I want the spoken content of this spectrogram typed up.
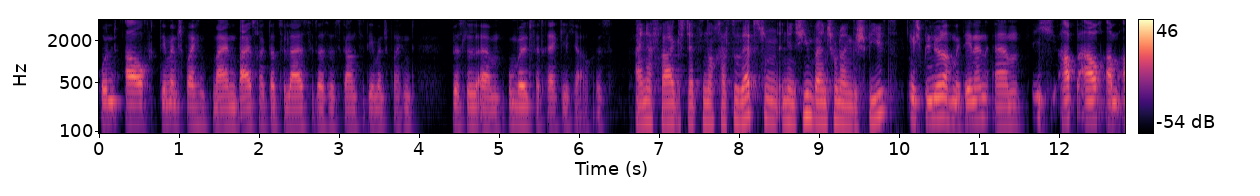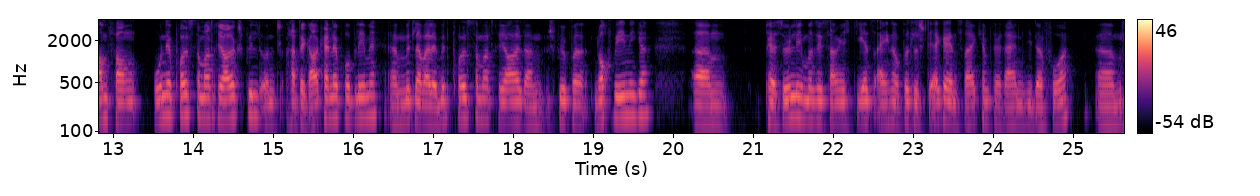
und auch dementsprechend meinen Beitrag dazu leiste, dass das Ganze dementsprechend ein bisschen ähm, umweltverträglicher auch ist. Eine Frage stellt sich noch, hast du selbst schon in den Schienbeinschonern gespielt? Ich spiele nur noch mit denen. Ähm, ich habe auch am Anfang ohne Polstermaterial gespielt und hatte gar keine Probleme. Ähm, mittlerweile mit Polstermaterial, dann spürt man noch weniger. Ähm, persönlich muss ich sagen, ich gehe jetzt eigentlich noch ein bisschen stärker in Zweikämpfe rein wie davor. Ähm,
